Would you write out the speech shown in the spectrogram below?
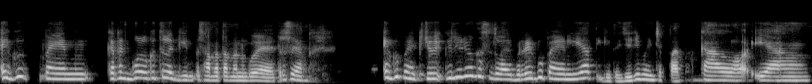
eh gue pengen, karena gue waktu itu lagi sama teman gue. Terus yang, eh gue pengen gini dong ke City Library gue pengen lihat gitu jadi main cepat kalau yang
